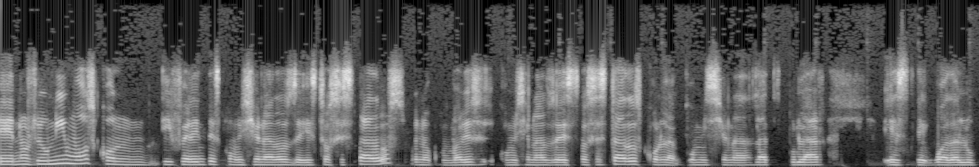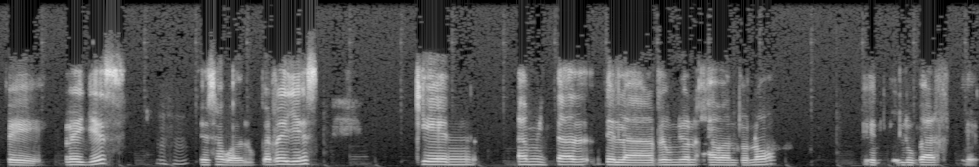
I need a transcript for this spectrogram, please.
eh, nos reunimos con diferentes comisionados de estos estados, bueno, con varios comisionados de estos estados, con la comisionada, la titular este, Guadalupe Reyes, esa Guadalupe Reyes, quien a mitad de la reunión abandonó el, lugar que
